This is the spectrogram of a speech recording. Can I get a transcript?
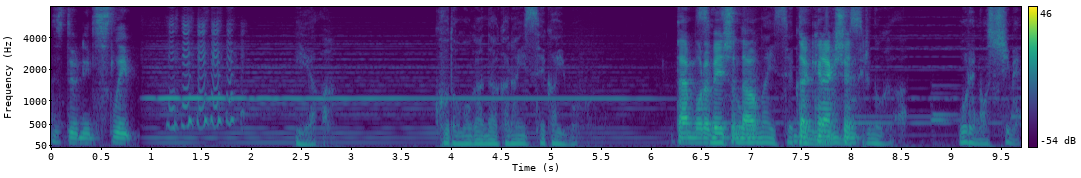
This dude needs sleep. いや子供が泣かない世界を That motivation, though, ない世 the 界を維持 connection. するのが俺の使命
